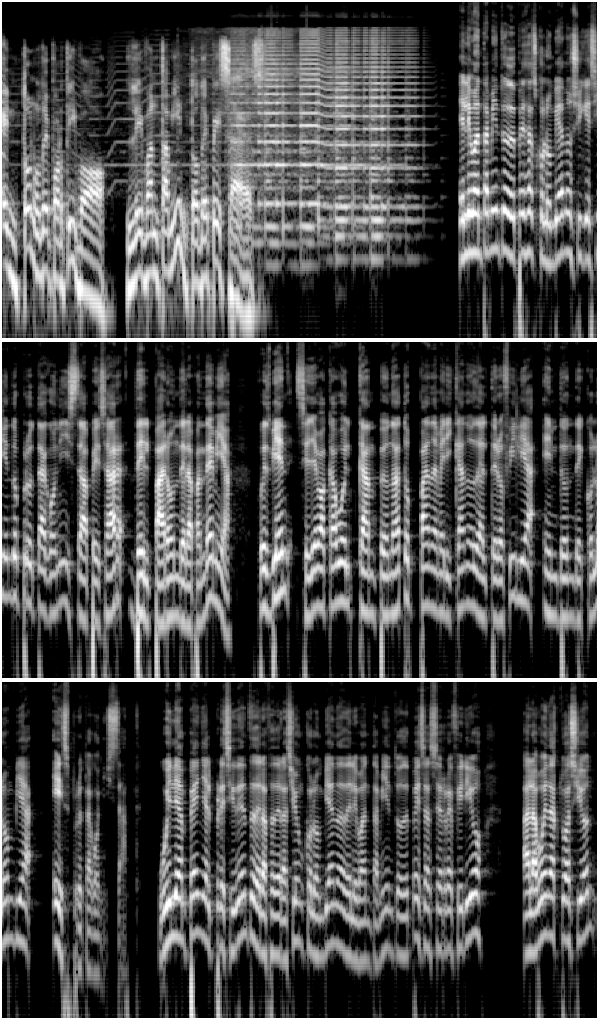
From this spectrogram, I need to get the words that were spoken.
En tono deportivo, levantamiento de pesas. El levantamiento de pesas colombiano sigue siendo protagonista a pesar del parón de la pandemia. Pues bien, se lleva a cabo el Campeonato Panamericano de Alterofilia en donde Colombia es protagonista. William Peña, el presidente de la Federación Colombiana de Levantamiento de Pesas, se refirió a la buena actuación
